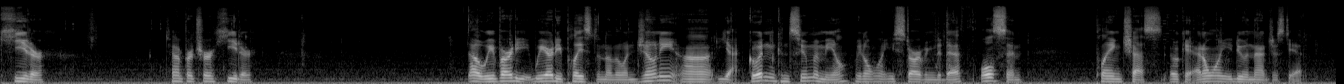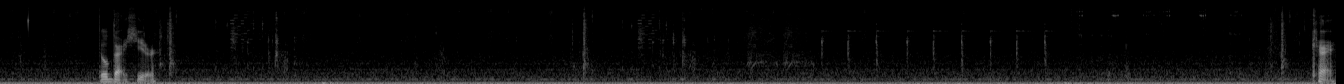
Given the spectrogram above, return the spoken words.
heater. Temperature, heater. Oh, we've already we already placed another one. Joni, uh, yeah, go ahead and consume a meal. We don't want you starving to death. Olson, Playing chess. Okay, I don't want you doing that just yet. Build that heater. Okay.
